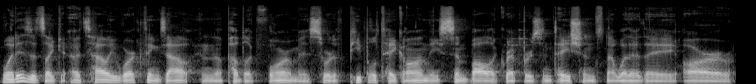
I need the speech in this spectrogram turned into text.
What is it's like it's how we work things out in the public forum is sort of people take on these symbolic representations. Now whether they are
